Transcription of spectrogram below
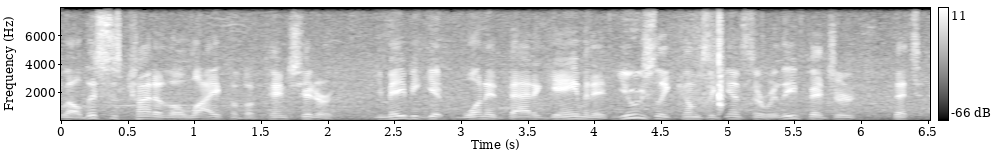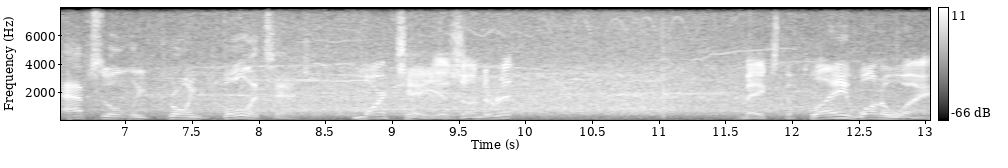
Well, this is kind of the life of a pinch hitter. You maybe get one at bat a game, and it usually comes against a relief pitcher that's absolutely throwing bullets at you. Marte is under it. Makes the play one away.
